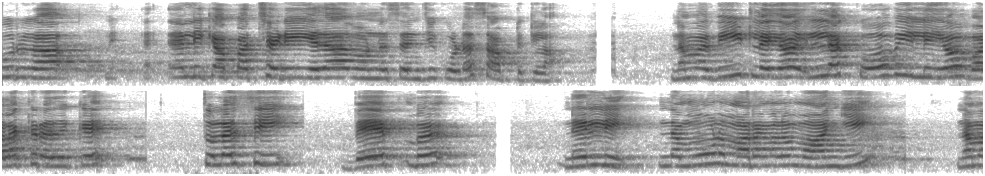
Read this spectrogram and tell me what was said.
ஊறுகாய் நெல்லிக்காய் பச்சடி ஏதாவது ஒன்று செஞ்சு கூட சாப்பிட்டுக்கலாம். நம்ம வீட்லேயோ இல்லை கோவில்லையோ வளர்க்குறதுக்கு துளசி வேம்பு நெல்லி இந்த மூணு மரங்களும் வாங்கி நம்ம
